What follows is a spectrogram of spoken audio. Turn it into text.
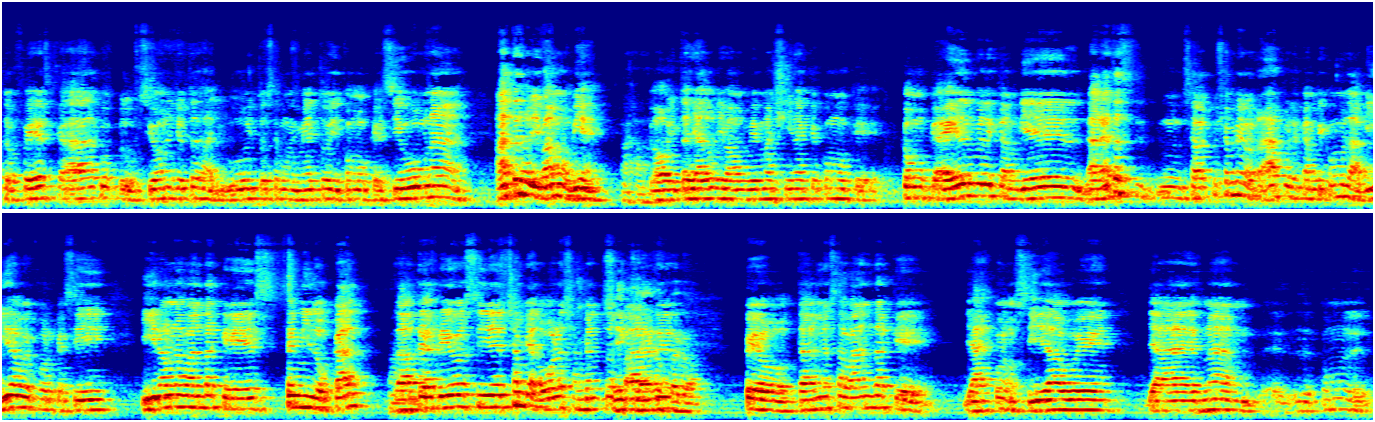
te ofrezca algo, producciones, yo te ayudo y todo ese movimiento, y como que sí hubo una... Antes lo llevábamos bien, Ajá. pero ahorita ya lo llevamos bien machina, que como que, como que a él, güey, le cambié, el- la neta, mm, se va a escuchar medio raro, pero le cambié como la vida, güey, porque sí, ir a una banda que es semilocal, la de arriba sí es chambeadora, chambea en todas Sí, claro, partes, pero. pero estar en esa banda que ya es conocida, güey, ya es una, eh, ¿cómo le-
